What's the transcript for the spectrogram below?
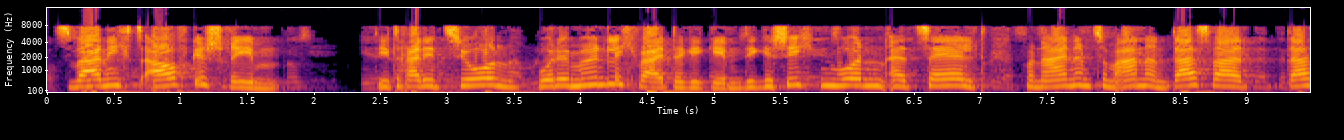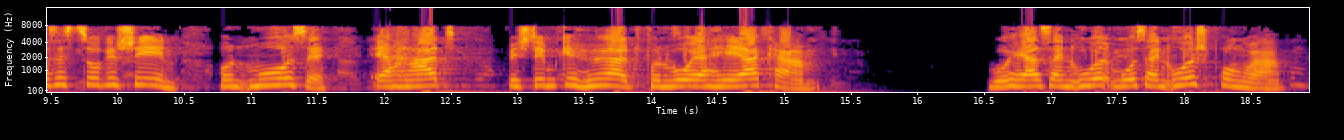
Es war nichts aufgeschrieben. Die Tradition wurde mündlich weitergegeben. Die Geschichten wurden erzählt von einem zum anderen. Das war, das ist so geschehen. Und Mose, er hat bestimmt gehört, von wo er herkam, woher sein Ur, wo sein Ursprung war.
